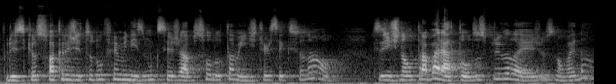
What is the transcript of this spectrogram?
Por isso que eu só acredito num feminismo que seja absolutamente interseccional. Se a gente não trabalhar todos os privilégios, não vai dar.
